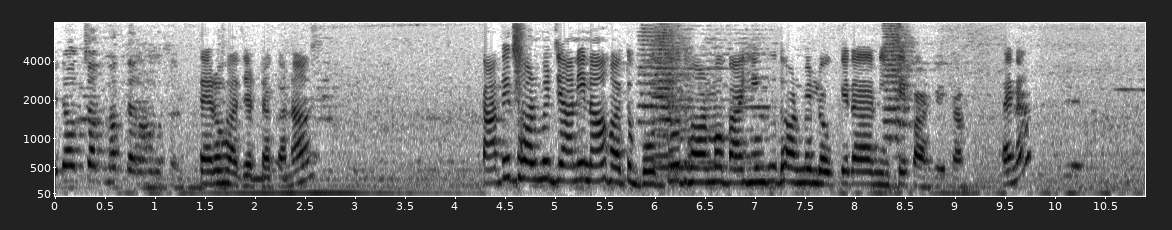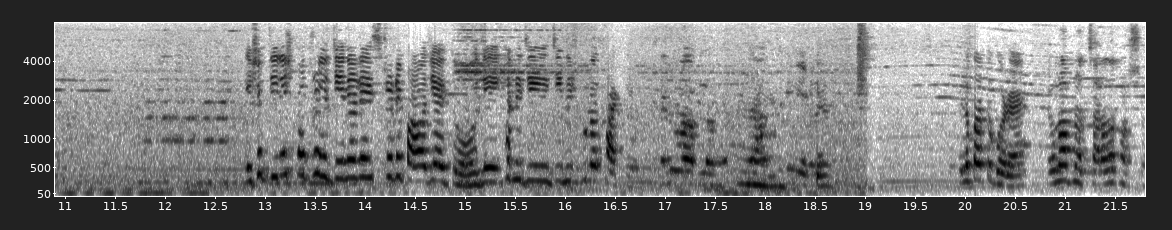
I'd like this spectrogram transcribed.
এটা হচ্ছে আপনার তেরো হাজার টাকা। তেরো হাজার টাকা না? কাদের ধর্মের জানি না হয়তো বৌদ্ধ ধর্ম বা হিন্দু ধর্মের লোকেরা নিতে পারবে এটা তাই না? এসব জিনিসপত্র জেনারেল স্টোরে পাওয়া যায় তো যে এখানে যে জিনিসগুলো থাকে। এগুলো কত করে? এগুলো আপনার চার হাজার পাঁচশো।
